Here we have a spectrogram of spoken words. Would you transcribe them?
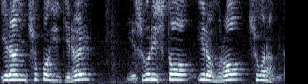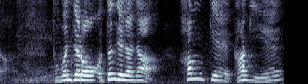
이런 축복이 있기를 예수 그리스도 이름으로 축원합니다. 두 번째로 어떤 제자냐? 함께 가기의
